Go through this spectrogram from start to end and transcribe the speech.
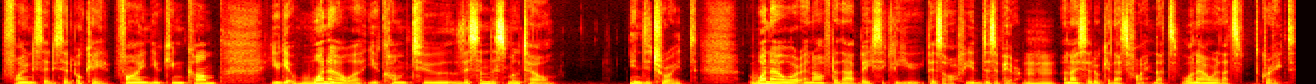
finally said, he said, okay, fine, you can come. You get one hour. You come to this and this motel in Detroit. One hour, and after that, basically, you piss off, you disappear. Mm-hmm. And I said, okay, that's fine. That's one hour. That's great.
